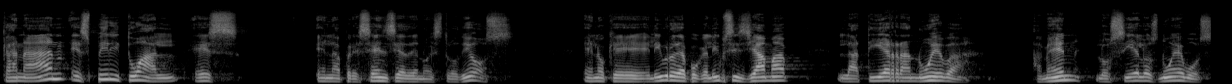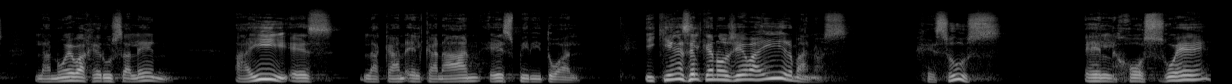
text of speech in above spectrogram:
Canaán espiritual es en la presencia de nuestro Dios, en lo que el libro de Apocalipsis llama la tierra nueva, amén, los cielos nuevos, la nueva Jerusalén. Ahí es la, el Canaán espiritual. ¿Y quién es el que nos lleva ahí, hermanos? Jesús, el Josué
